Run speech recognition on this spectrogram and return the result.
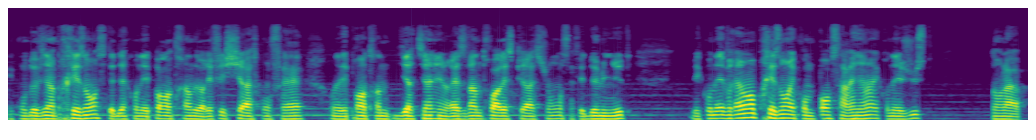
et qu'on devient présent, c'est-à-dire qu'on n'est pas en train de réfléchir à ce qu'on fait, on n'est pas en train de dire tiens il me reste 23 respirations, ça fait deux minutes, mais qu'on est vraiment présent et qu'on ne pense à rien et qu'on est juste dans la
